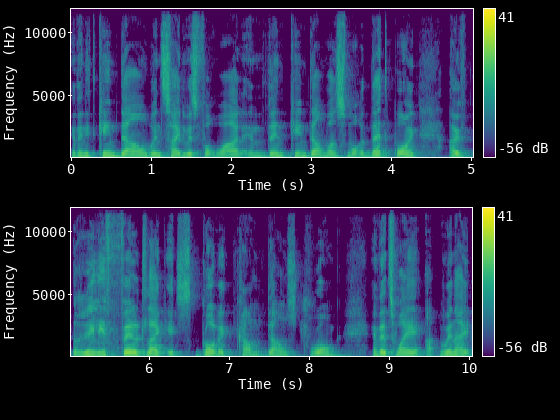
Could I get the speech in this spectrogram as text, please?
And then it came down, went sideways for a while, and then came down once more. At that point, I really felt like it's gonna come down strong. And that's why uh, when I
